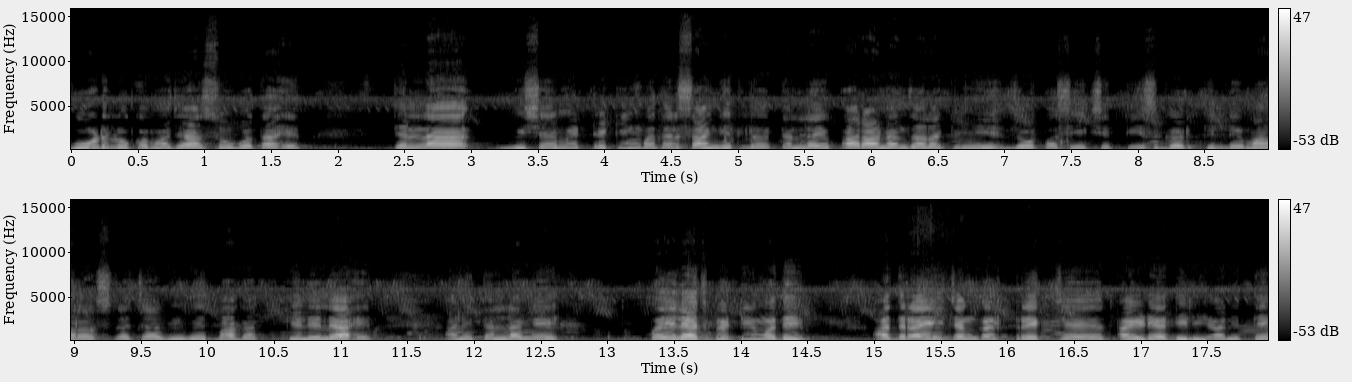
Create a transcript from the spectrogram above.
गोड लोक माझ्या सोबत आहेत. त्यांना विषय मी ट्रेकिंगबद्दल सांगितलं. त्यांनाही फार आनंद झाला की मी जवळपास एकशे तीस गड किल्ले महाराष्ट्राच्या विविध भागात केलेले आहेत. आणि त्यांना मी पहिल्याच भेटीमध्ये आदराई जंगल ट्रेकचे आयडिया दिली आणि ते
